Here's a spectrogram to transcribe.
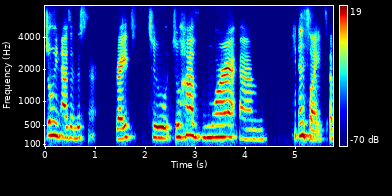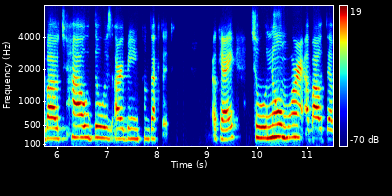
join as a listener, right? To to have more um, insight about how those are being conducted. Okay, to know more about the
